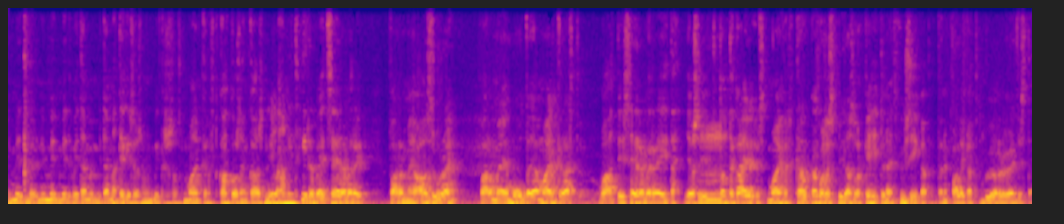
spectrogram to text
niin, mi, niin mi, mi, mitä, mitä mä tekisin, jos on Microsoft Minecraft kakosen kanssa, niillähän on niitä hirveitä serverifarmeja, Azure farmeja ja muuta, ja Minecraft vaatii servereitä. Jos, mm. Totta kai Minecraft kakosessa pitäisi olla kehittyneet fysiikat, että ne palikat vyöryy entistä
